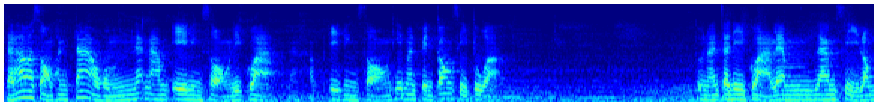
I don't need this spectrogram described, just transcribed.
แต่ถ้ามา2,009ผมแนะนำ A12 ดีกว่านะครับ A12 ที่มันเป็นกล้อง 4 ตัว ตัวนั้นจะดีกว่าแรมแรม4รอม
